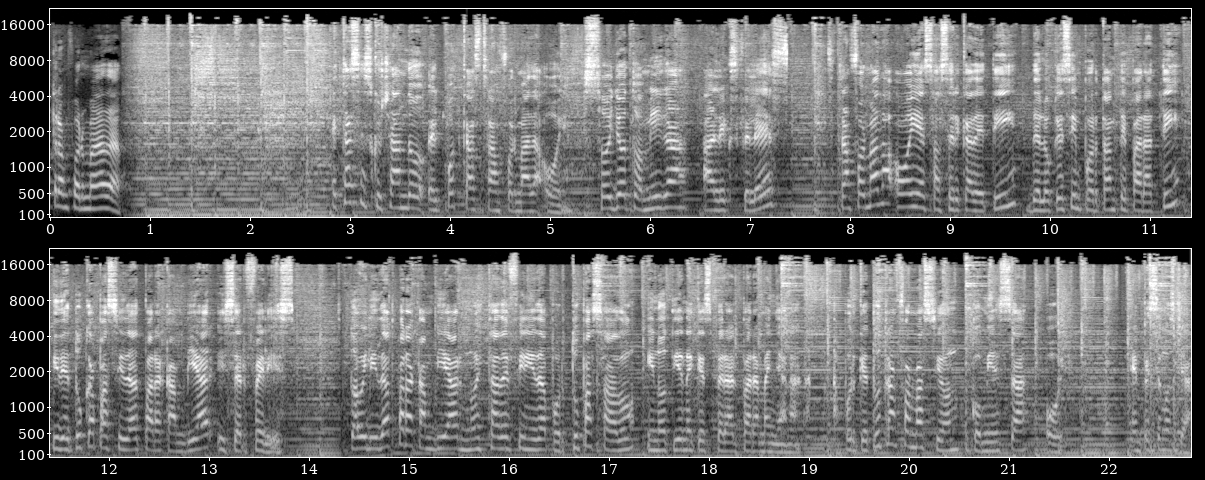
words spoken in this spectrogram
transformada. Estás escuchando el podcast Transformada Hoy. Soy yo, tu amiga Alex Feliz. Transformada Hoy es acerca de ti, de lo que es importante para ti y de tu capacidad para cambiar y ser feliz. Tu habilidad para cambiar no está definida por tu pasado y no tiene que esperar para mañana, porque tu transformación comienza hoy. Empecemos ya.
